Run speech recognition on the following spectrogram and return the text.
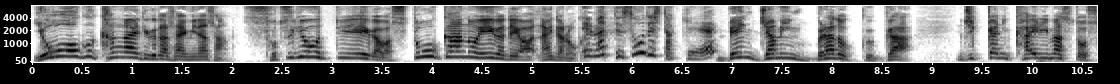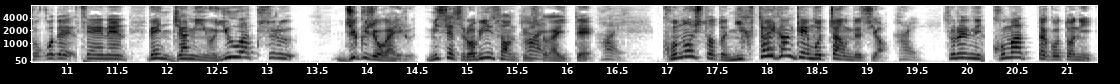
よーく考えてください、皆さん。卒業っていう映画はストーカーの映画ではないだろうかえ、。待って、そうでしたっけ？ベンジャミン・ブラドックが実家に帰りますと、そこで青年ベンジャミンを誘惑する熟女がいる。ミセス・ロビンソンという人がいて、はい。この人と肉体関係持っちゃうんですよ。はい。それに困ったことに、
